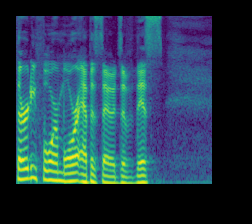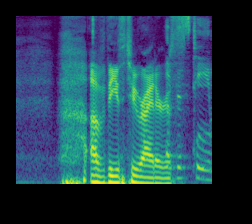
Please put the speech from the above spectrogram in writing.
34 more episodes of this of these two writers. of this team.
